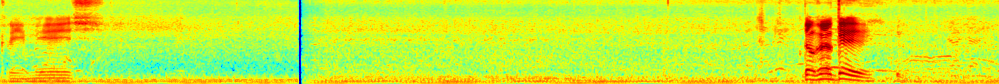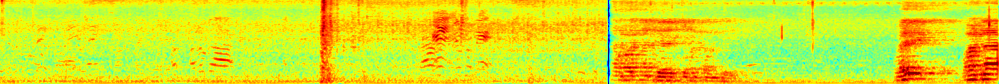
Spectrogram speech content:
Krimis. Oke oke. Namanya dari Baik, pada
